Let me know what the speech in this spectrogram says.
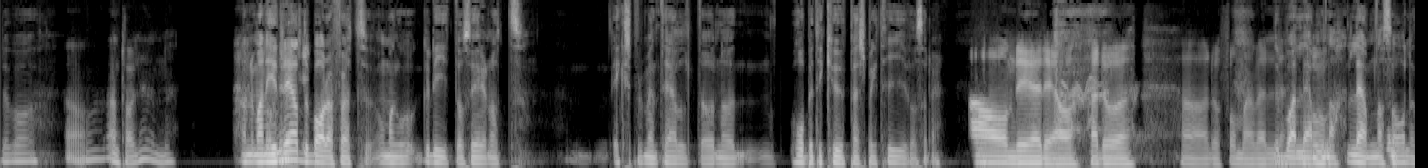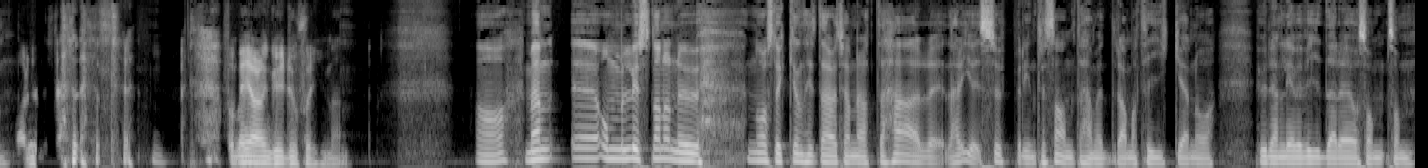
Det var... Ja, antagligen. Man, man är ju rädd bara för att om man går dit och så är det något experimentellt och något hbtq-perspektiv och sådär. Ja, om det är det, ja. då, ja, då får man väl... Det är bara lämna, lämna salen. Får man göra en Gudrun Schyman. Ja, men eh, om lyssnarna nu, några stycken sitter här och känner att det här, det här är superintressant det här med dramatiken och hur den lever vidare och som, som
